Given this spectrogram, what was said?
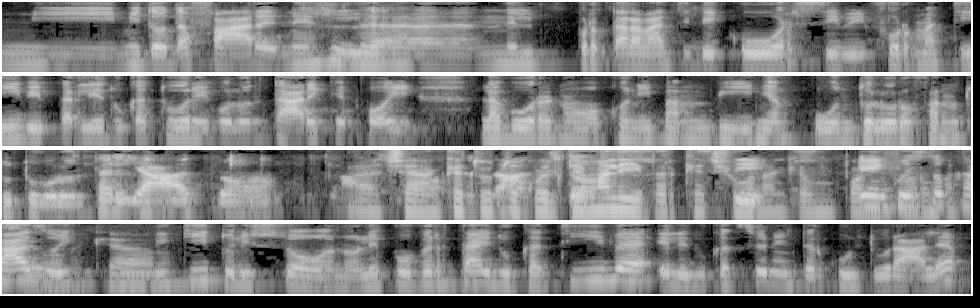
mi, mi, do da fare nel, nel, portare avanti dei corsi formativi per gli educatori e i volontari che poi lavorano con i bambini, appunto, loro fanno tutto volontariato. Eh, c'è anche esatto. tutto quel tema lì perché ci sì. vuole anche un po' e di in questo caso i, i titoli sono le povertà educative e l'educazione interculturale.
